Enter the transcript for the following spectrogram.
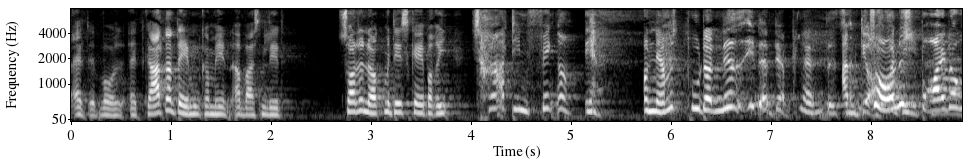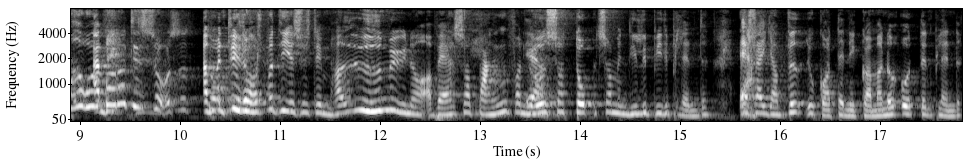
at, hvor- at gardnerdamen kom hen og var sådan lidt, så er det nok med det skaberi. Tag din finger Ja. Og nærmest putter ned i den der plante. Så Jamen, det er tårne fordi- sprøjter ud af Jamen- dig. Det så så Jamen, det er også fordi, jeg synes, det er meget ydmygende at være så bange for Ja. noget så dumt som en lille bitte plante. Altså, jeg ved jo godt, den ikke gør mig noget ondt, den plante.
